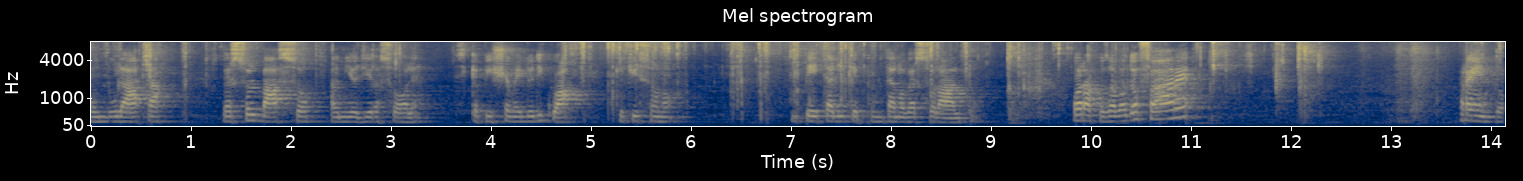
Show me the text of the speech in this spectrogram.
ondulata verso il basso al mio girasole. Si capisce meglio di qua che ci sono i petali che puntano verso l'alto. Ora cosa vado a fare? Prendo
